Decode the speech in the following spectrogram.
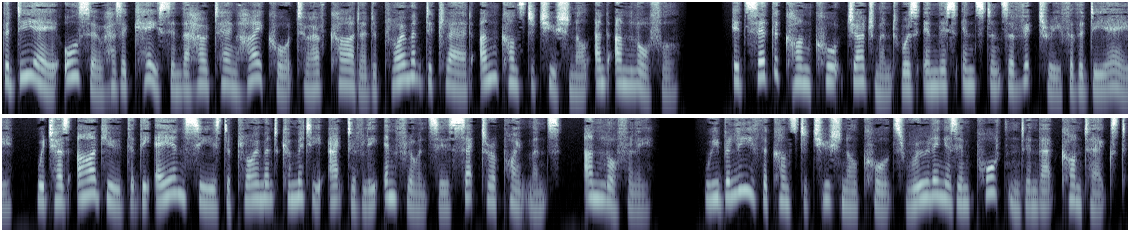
the DA also has a case in the Gauteng High Court to have cadre deployment declared unconstitutional and unlawful. It said the ConCourt judgment was in this instance a victory for the DA, which has argued that the ANC's deployment committee actively influences sector appointments, unlawfully. We believe the Constitutional Court's ruling is important in that context,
